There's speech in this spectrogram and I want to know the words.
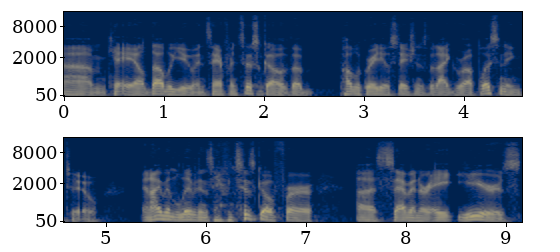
um, KALW in San Francisco, mm-hmm. the public radio stations that I grew up listening to. And I haven't lived in San Francisco for uh, seven or eight years.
